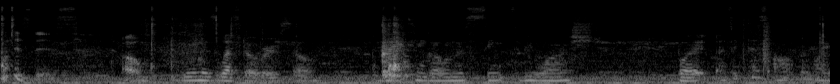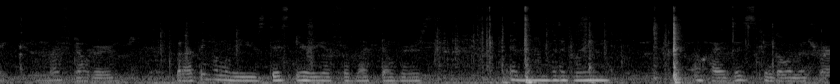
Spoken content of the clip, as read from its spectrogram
what is this? Oh, Luna's leftovers, so that can go in the sink to be washed. But I think that's all the like leftovers. But I think I'm gonna use this area for leftovers. And then I'm gonna bring, okay, this can go in the trash.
